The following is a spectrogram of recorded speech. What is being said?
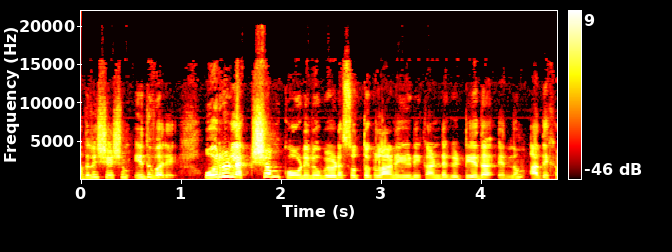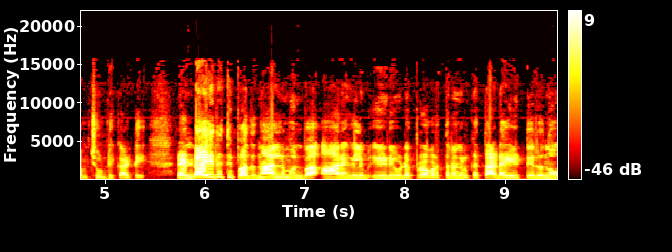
അതിനുശേഷം ഇതുവരെ ഒരു ലക്ഷം കോടി രൂപയുടെ സ്വത്തുക്കളാണ് ഇ ഡി കണ്ടുകിട്ടിയത് എന്നും അദ്ദേഹം ചൂണ്ടിക്കാട്ടി. രണ്ടായിരത്തി പതിനാലിന് മുൻപ് ആരെങ്കിലും ഇ ഡിയുടെ പ്രവർത്തനങ്ങൾക്ക് തടയിട്ടിരുന്നോ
